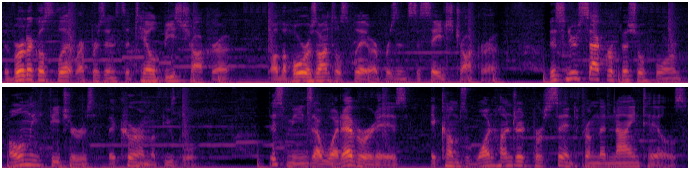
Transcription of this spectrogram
The vertical split represents the tailed beast chakra, while the horizontal split represents the Sage chakra. This new sacrificial form only features the Kurama pupil. This means that whatever it is, it comes 100% from the Nine Tails.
